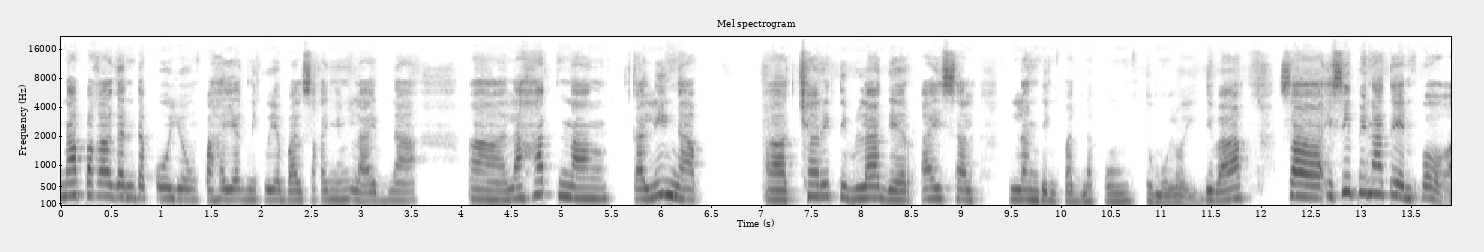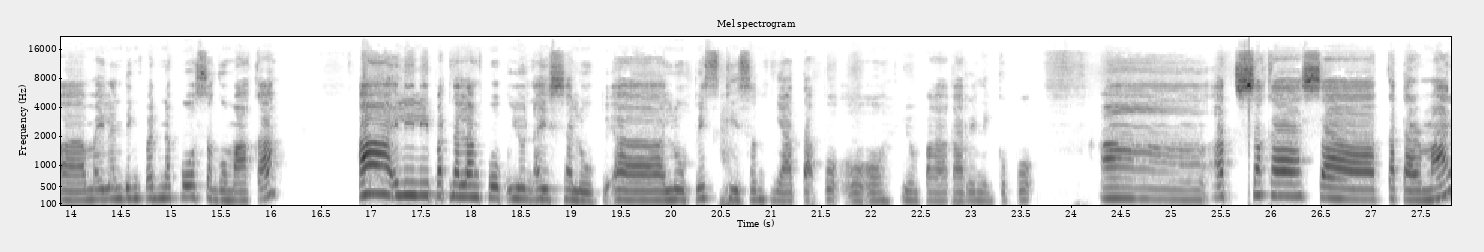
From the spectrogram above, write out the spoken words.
napakaganda po yung pahayag ni Kuya Bal sa kanyang live na ah, lahat ng kalingap ah, charity vlogger ay sa landing pad na pong tumuloy, di ba? Sa isipin natin po, ah, may landing pad na po sa Gumaka. Ah, ililipat na lang po yun ay sa Lupe, ah, Lupes, Quezon yata po. Oo, yung pakakarinig ko po. Ah, at saka sa Katarman.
